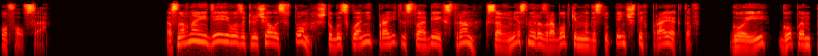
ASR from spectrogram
Оффолса». Основная идея его заключалась в том, чтобы склонить правительства обеих стран к совместной разработке многоступенчатых проектов ГОИ, ГОПМП,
